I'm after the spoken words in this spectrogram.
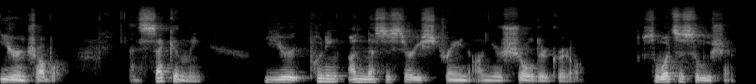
you're in trouble. And secondly, you're putting unnecessary strain on your shoulder girdle. So, what's the solution?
